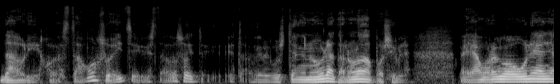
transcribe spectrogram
da hori, jo, ez dago zuaitzek, ez dago zuaitzek. Eta gure guztien genuen eta nola da posible. Baina horrengo gunean,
